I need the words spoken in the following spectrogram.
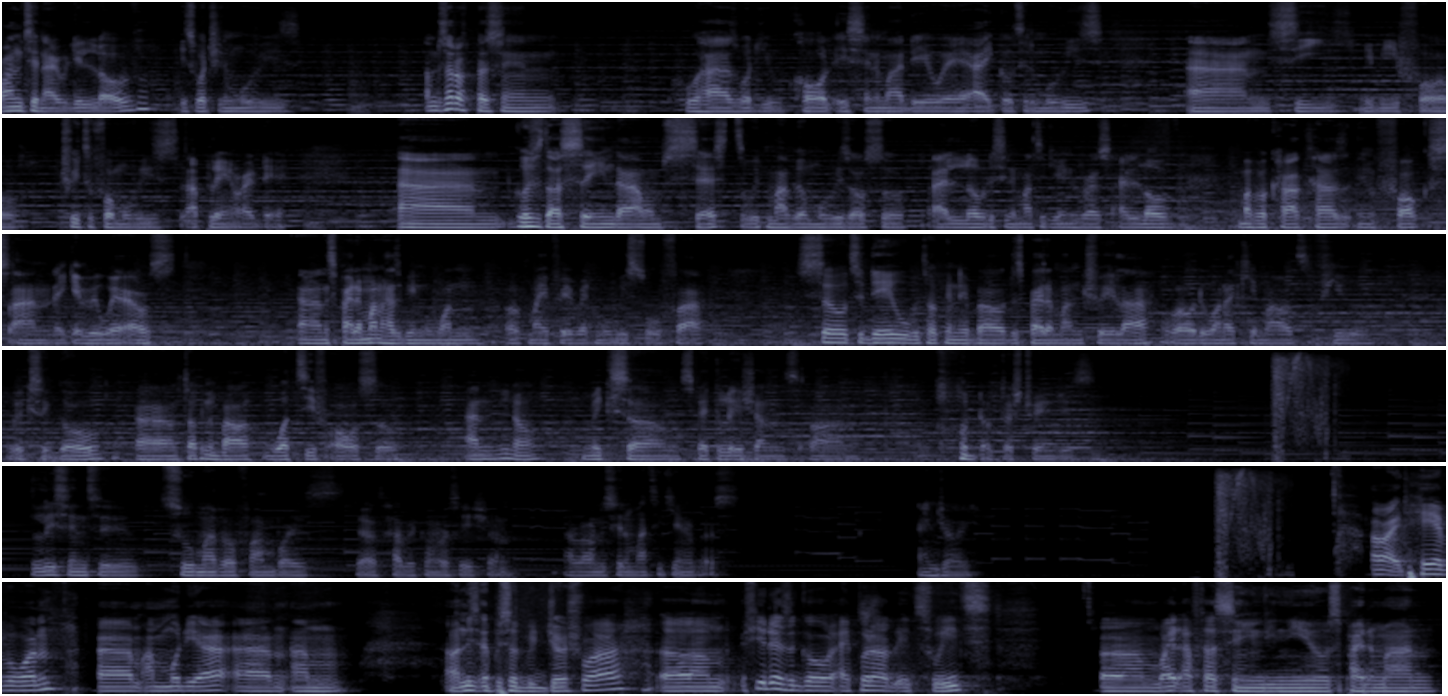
one thing I really love is watching movies. I'm the sort of person who has what you call a cinema day where I go to the movies and see maybe four, three to four movies are playing right there. And goes without saying that I'm obsessed with Marvel movies also. I love the cinematic universe. I love Marvel characters in Fox and like everywhere else. And Spider Man has been one of my favorite movies so far. So today we'll be talking about the Spider Man trailer, well, the one that came out a few weeks ago. Uh, talking about what if also, and you know, make some speculations on who Doctor Strange is. Listen to two Marvel fanboys just have a conversation around the cinematic universe. Enjoy. All right, hey everyone. Um, I'm Mudia, and I'm on this episode with Joshua. Um, a few days ago, I put out a tweet um, right after seeing the new Spider-Man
